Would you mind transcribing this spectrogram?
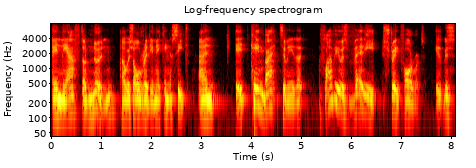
In the afternoon, I was already making a seat. And it came back to me that Flavio was very straightforward. It was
